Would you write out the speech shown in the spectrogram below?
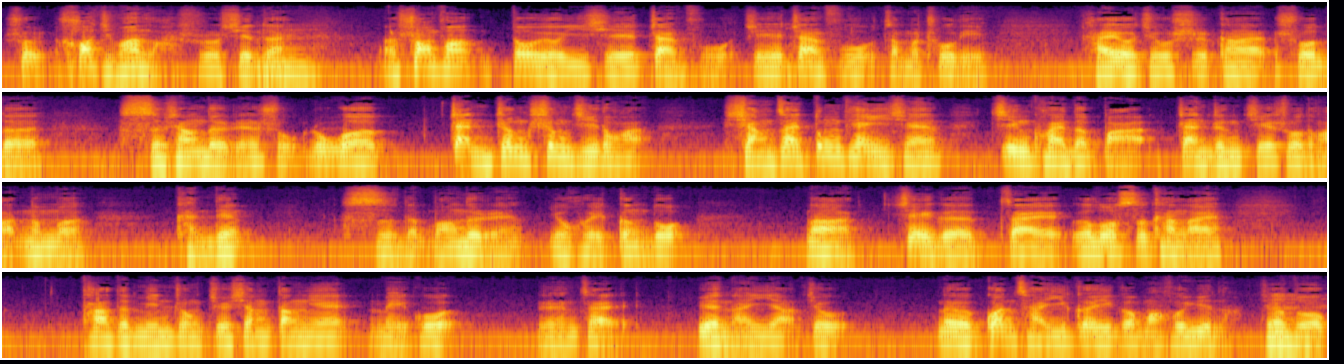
说好几万了，说现在呃双方都有一些战俘，这些战俘怎么处理？还有就是刚才说的死伤的人数，如果战争升级的话，想在冬天以前尽快的把战争结束的话，那么肯定死的亡的人又会更多。那这个在俄罗斯看来，他的民众就像当年美国人在越南一样，就那个棺材一个一个往回运啊，叫做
